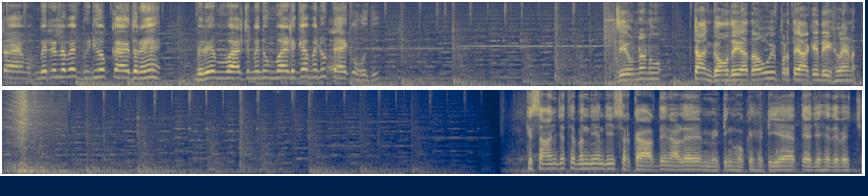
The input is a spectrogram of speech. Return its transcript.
ਟਾਈਮ ਮੇਰੇ ਲਵੇ ਵੀਡੀਓ ਕੈਦ ਨੇ। ਮੇਰੇ ਮੋਬਾਈਲ 'ਚ ਮੈਨੂੰ ਮੋਬਾਈਲ ਗਿਆ ਮੈਨੂੰ ਅਟੈਕ ਹੋ ਜੂ। ਜੇ ਉਹਨਾਂ ਨੂੰ ਢੰਗ ਆਉਂਦੇ ਆ ਤਾਂ ਉਹ ਵੀ ਪਰਤਿਆ ਕੇ ਦੇਖ ਲੈਣ। ਕਿਸਾਨ ਜਥੇਬੰਦੀਆਂ ਦੀ ਸਰਕਾਰ ਦੇ ਨਾਲ ਮੀਟਿੰਗ ਹੋ ਕੇ ਹਟੀ ਹੈ ਤੇ ਅਜਿਹੇ ਦੇ ਵਿੱਚ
